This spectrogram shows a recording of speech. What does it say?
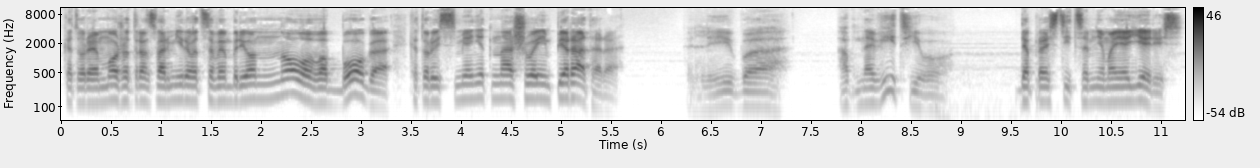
которая может трансформироваться в эмбрион нового бога, который сменит нашего императора. Либо обновит его. Да простится мне моя ересь.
